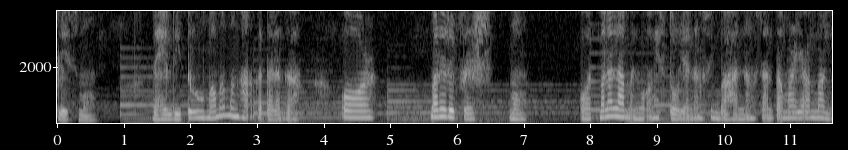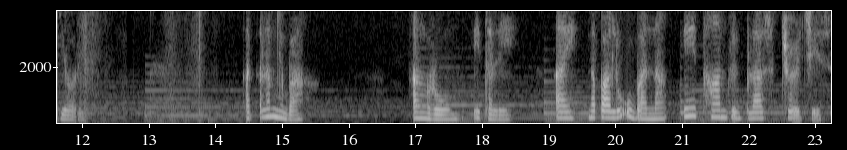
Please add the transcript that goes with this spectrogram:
list mo. Dahil dito, mamamangha ka talaga or marirefresh mo o at malalaman mo ang historya ng simbahan ng Santa Maria Maggiore. At alam nyo ba, ang Rome, Italy ay napalooban ng 800 plus churches.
